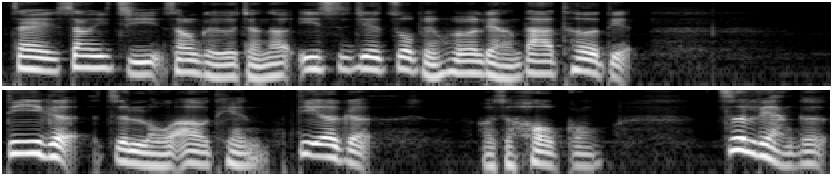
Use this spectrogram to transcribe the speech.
在上一集少龙哥哥讲到异世界作品会有两大特点，第一个是龙傲天，第二个哦是后宫。这两个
